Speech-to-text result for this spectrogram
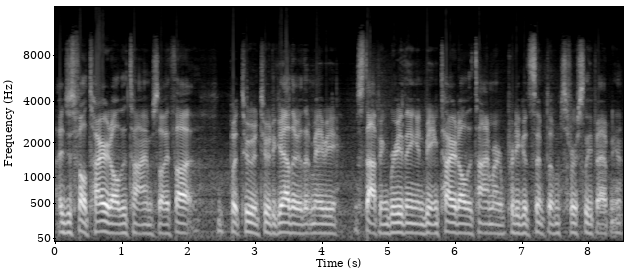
I just felt tired all the time. So I thought put two and two together that maybe stopping breathing and being tired all the time are pretty good symptoms for sleep apnea.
